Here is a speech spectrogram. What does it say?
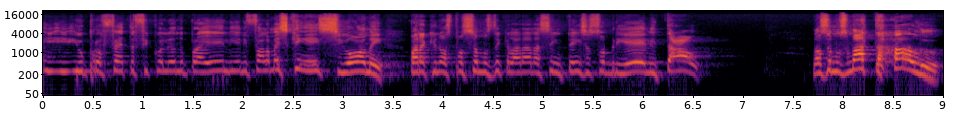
e, e o profeta fica olhando para ele, e ele fala: Mas quem é esse homem para que nós possamos declarar a sentença sobre ele e tal? Nós vamos matá-lo.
